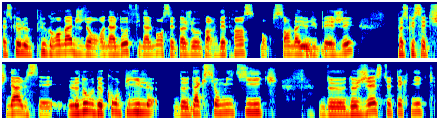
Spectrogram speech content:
Est-ce que le plus grand match de Ronaldo, finalement, c'est pas joué au Parc des Princes? Bon, sans le maillot mm. du PSG, parce que cette finale, c'est le nombre de compiles, d'actions mythiques, de, gestes techniques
